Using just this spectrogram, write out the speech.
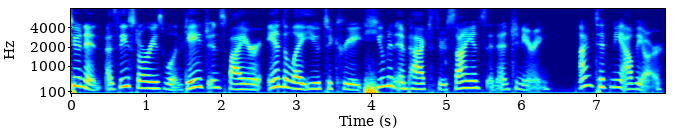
Tune in, as these stories will engage, inspire, and delight you to create human impact through science and engineering. I'm Tiffany Alviar,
